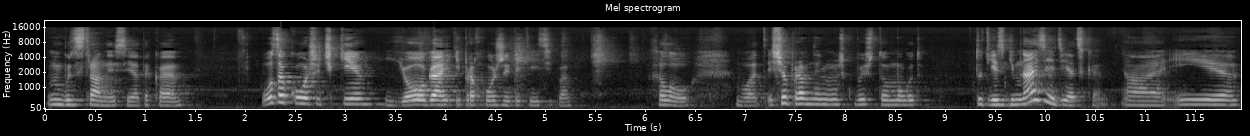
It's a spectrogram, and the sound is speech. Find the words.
Ну, будет странно, если я такая, вот окошечки, йога, и прохожие такие, типа, hello. Вот. Еще, правда, немножко боюсь, что могут Тут есть гимназия детская, а, и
